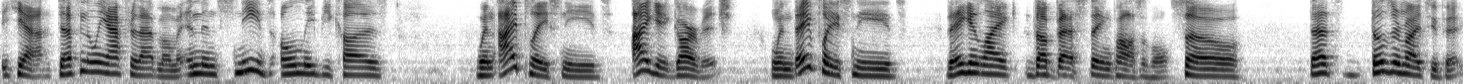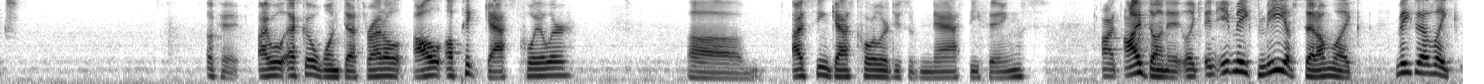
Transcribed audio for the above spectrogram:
yeah, definitely after that moment. And then Sneeds only because when I play Sneeds, I get garbage. When they play Sneeds, they get like the best thing possible. So that's those are my two picks. Okay, I will echo one death rattle. I'll I'll pick Ghastcoiler. Um, I've seen Ghastcoiler do some nasty things. I, I've done it, like, and it makes me upset. I'm like, it makes me have like,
